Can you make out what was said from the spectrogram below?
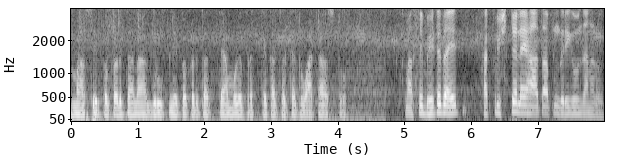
मासे पकडताना ग्रुपने पकडतात त्यामुळे प्रत्येकाचा त्यात वाटा असतो. मासे भेटत आहेत. हा क्रिस्टल आहे हा आता आपण घरी घेऊन जाणार आहोत.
